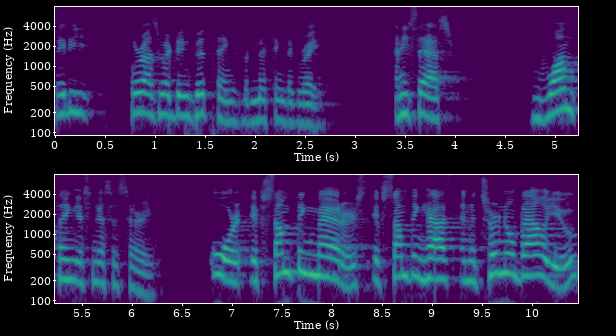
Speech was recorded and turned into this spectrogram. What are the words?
Maybe for us, we're doing good things but missing the great. And He says, one thing is necessary. Or if something matters, if something has an eternal value,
